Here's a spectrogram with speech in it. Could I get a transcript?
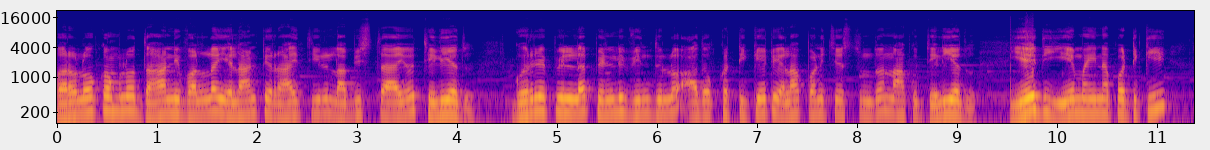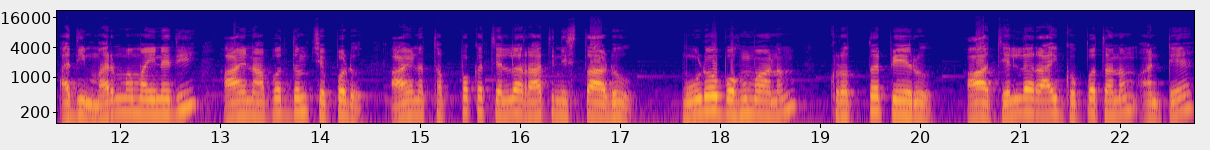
పరలోకంలో దానివల్ల ఎలాంటి రాయితీలు లభిస్తాయో తెలియదు. గొర్రెపిల్ల పెళ్ళి విందులో అదొక టికెట్ ఎలా పనిచేస్తుందో నాకు తెలియదు. ఏది ఏమైనప్పటికీ అది మర్మమైనది. ఆయన అబద్ధం చెప్పడు. ఆయన తప్పక తెల్ల రాతినిస్తాడు. మూడో బహుమానం క్రొత్త పేరు. ఆ తెల్లరాయి గొప్పతనం అంటే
